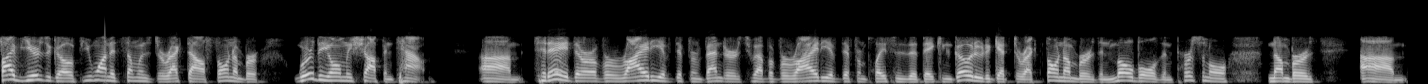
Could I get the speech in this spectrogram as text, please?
Five years ago, if you wanted someone's direct dial phone number, we're the only shop in town. Um, today, there are a variety of different vendors who have a variety of different places that they can go to to get direct phone numbers and mobiles and personal numbers. Um,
